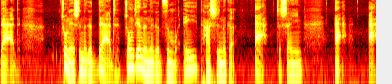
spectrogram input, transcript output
Dad。重点是那个 dad 中间的那个字母 a，它是那个 a 的声音，a a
